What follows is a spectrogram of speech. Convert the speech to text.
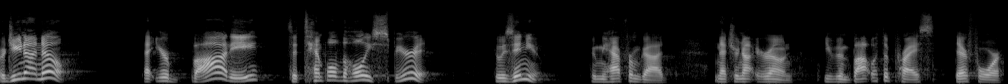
Or do you not know that your body is a temple of the Holy Spirit who is in you, whom you have from God, and that you're not your own? You've been bought with a price, therefore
